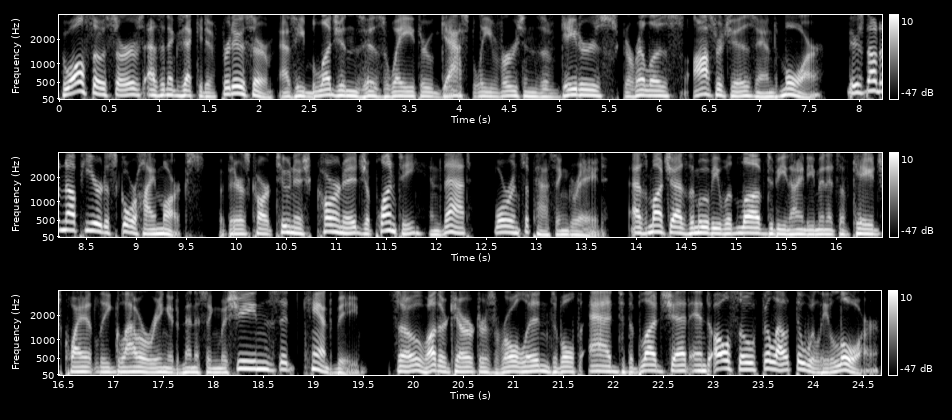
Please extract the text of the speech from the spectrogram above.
who also serves as an executive producer as he bludgeons his way through ghastly versions of gators, gorillas, ostriches, and more. There's not enough here to score high marks, but there's cartoonish carnage aplenty, and that warrants a passing grade. As much as the movie would love to be 90 minutes of Cage quietly glowering at menacing machines, it can't be. So, other characters roll in to both add to the bloodshed and also fill out the Willy lore.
